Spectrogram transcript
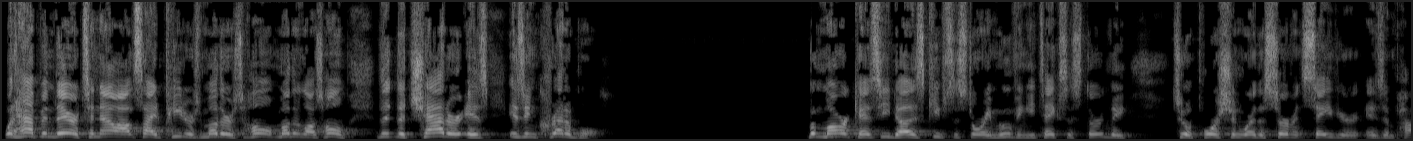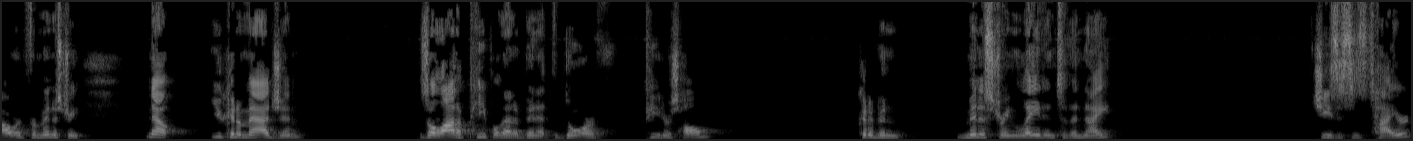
What happened there to now outside Peter's mother's home, mother-in-law's home. The, the chatter is, is incredible. But Mark, as he does, keeps the story moving. He takes us thirdly to a portion where the servant Savior is empowered for ministry. Now, you can imagine there's a lot of people that have been at the door of Peter's home. Could have been ministering late into the night. Jesus is tired.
